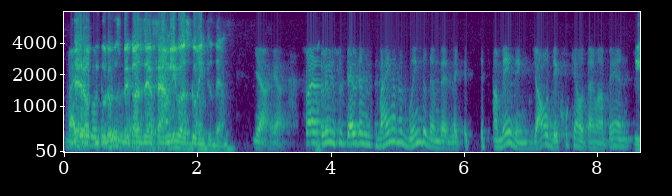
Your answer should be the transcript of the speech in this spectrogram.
why Their do you own go to gurus because their family was going to them. yeah yeah so i always used to tell them why are not going to them that like it's it's amazing जाओ देखो क्या होता है वहाँ पे and जी,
